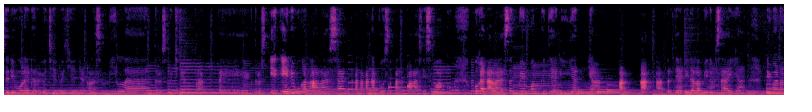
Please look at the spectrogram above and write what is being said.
Jadi mulai dari ujian-ujiannya kelas 9, terus ujian praktek, terus ini bukan alasan anak-anakku sekalian para siswaku bukan alasan memang kejadian nyata ah, terjadi dalam hidup saya di mana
